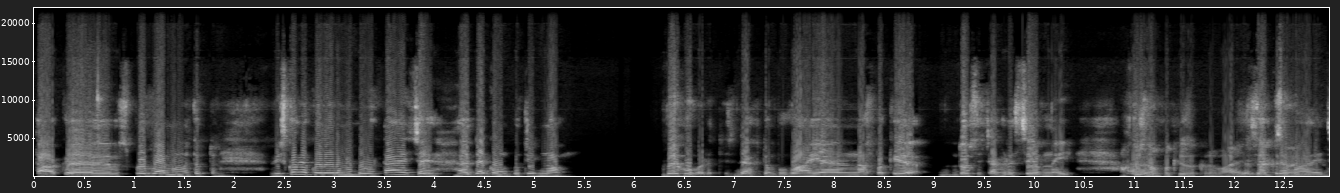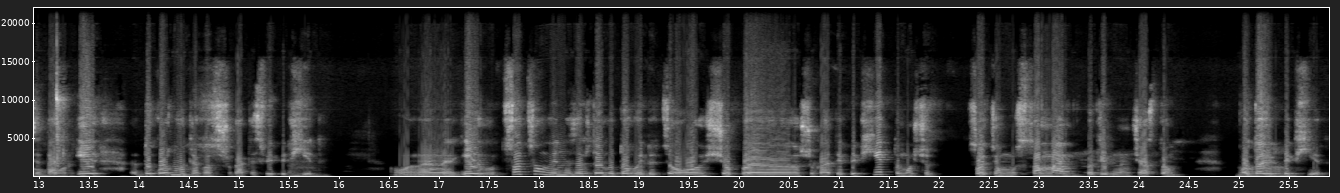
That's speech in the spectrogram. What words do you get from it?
Так, е, з проблемами. Тобто, Мгм. військові, коли вони повертаються, е, декому потрібно виговоритись, дехто буває навпаки досить агресивний, А хтось Е, навпаки закривається. закривається. Так. І до кожного треба шукати свій підхід. О, е, І соціум він не завжди готовий до цього, щоб е, шукати підхід, тому що соціуму самим потрібен часто Ну, отой підхід.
